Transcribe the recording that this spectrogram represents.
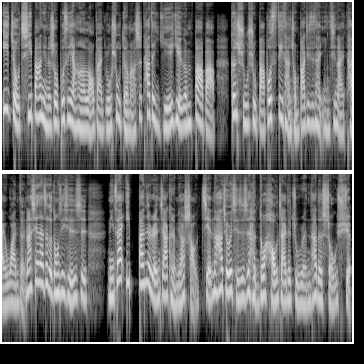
一九七八年的时候，波斯洋行的老板罗树德嘛，是他的爷爷跟爸爸跟叔叔把波斯地毯从巴基斯坦引进来台湾的。那现在这个东西其实是。你在一般的人家可能比较少见，那它就会其实是很多豪宅的主人他的首选。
